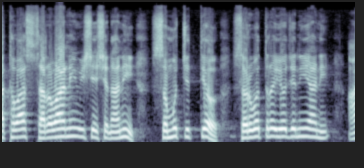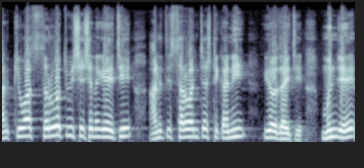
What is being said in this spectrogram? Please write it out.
अथवा सर्वानी विशेषणानी समुचित्य सर्वत्र योजनीयानी आणि किंवा सर्वच विशेषणं घ्यायची आणि ती सर्वांच्याच ठिकाणी योजायची. म्हणजे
